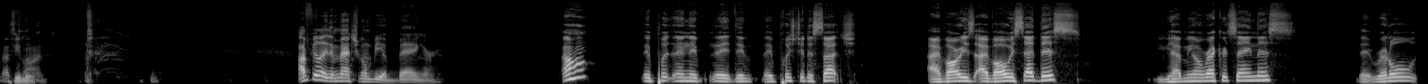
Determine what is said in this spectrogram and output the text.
That's fine. I feel like the match is gonna be a banger. Uh huh. They put and they, they they they pushed it as such. I've always I've always said this. You have me on record saying this. That Riddle,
